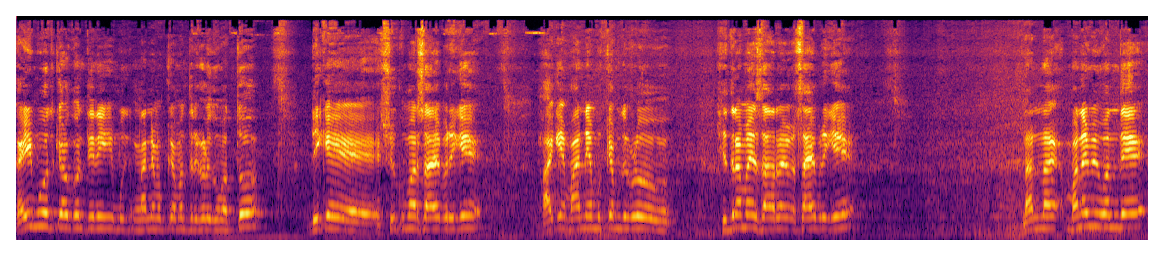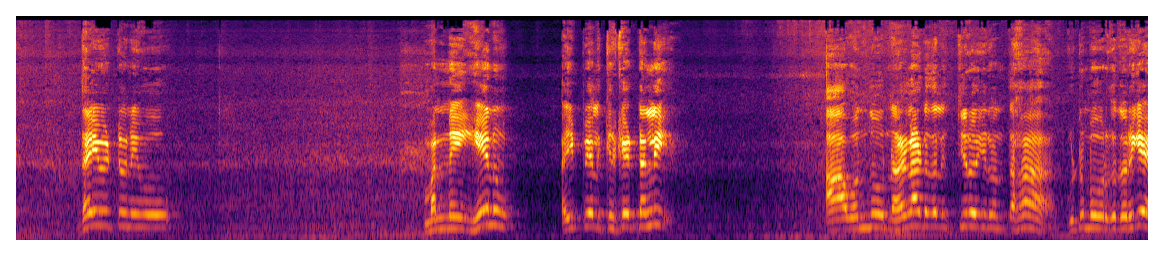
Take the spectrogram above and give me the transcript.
ಕೈ ಮುಗಿದು ಕೇಳ್ಕೊತೀನಿ ಮಾನ್ಯ ಮುಖ್ಯಮಂತ್ರಿಗಳಿಗೂ ಮತ್ತು ಡಿ ಕೆ ಶಿವಕುಮಾರ್ ಸಾಹೇಬರಿಗೆ, ಹಾಗೆ ಮಾನ್ಯ ಮುಖ್ಯಮಂತ್ರಿಗಳು ಸಿದ್ದರಾಮಯ್ಯ ಸಾಹೇಬರಿಗೆ ನನ್ನ ಮನವಿ ಒಂದೇ. ದಯವಿಟ್ಟು ನೀವು ಮೊನ್ನೆ ಏನು ಐ ಪಿ ಎಲ್ ಕ್ರಿಕೆಟ್ನಲ್ಲಿ ಆ ಒಂದು ನರಳಾಟದಲ್ಲಿ ತೀರೋಗಿರುವಂತಹ ಕುಟುಂಬ ವರ್ಗದವರಿಗೆ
